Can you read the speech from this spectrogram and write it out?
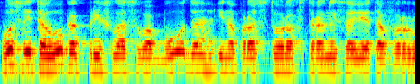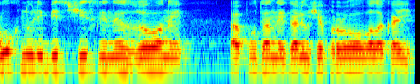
После того, как пришла свобода и на просторах страны Советов рухнули бесчисленные зоны, опутанные колючей проволокой,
